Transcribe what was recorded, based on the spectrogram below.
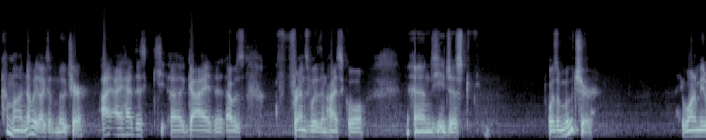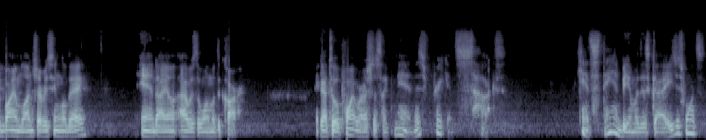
come on, nobody likes a moocher. I, I had this uh, guy that I was friends with in high school, and he just was a moocher. He wanted me to buy him lunch every single day, and I, I was the one with the car. It got to a point where I was just like, man, this freaking sucks. I can't stand being with this guy. He just wants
